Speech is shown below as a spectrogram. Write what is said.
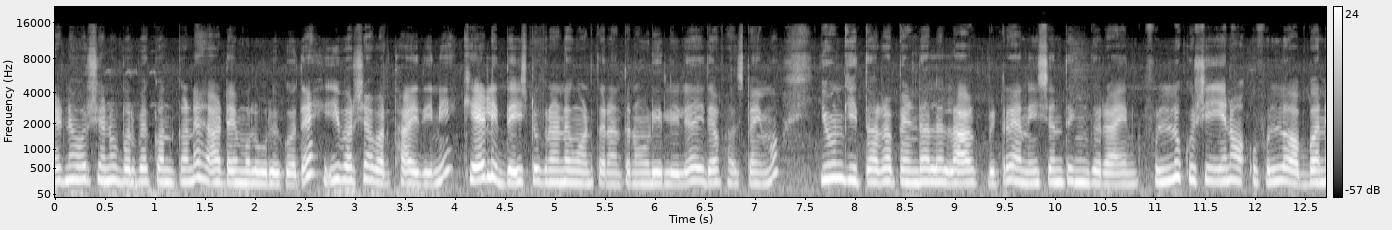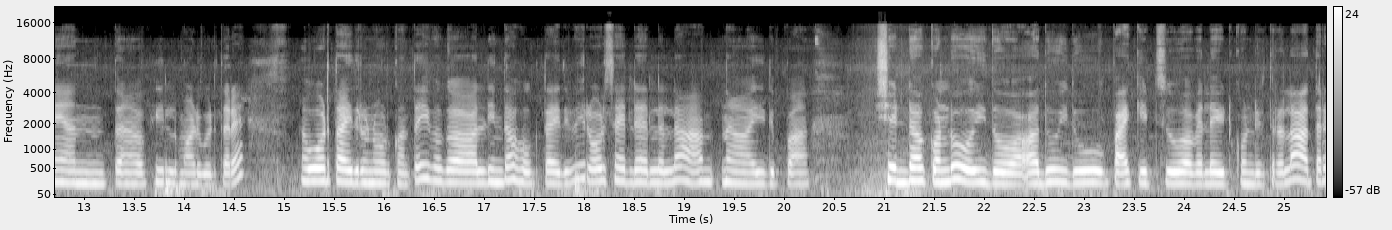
ಎರಡನೇ ವರ್ಷನೂ ಬರಬೇಕು ಅಂದ್ಕೊಂಡೆ ಆ ಟೈಮಲ್ಲಿ ಊರಿಗೆ ಹೋದೆ ಈ ವರ್ಷ ಬರ್ತಾ ಇದ್ದೀನಿ. ಕೇಳಿದ್ದೆ ಇಷ್ಟು ಗ್ರ್ಯಾಂಡಾಗಿ ಮಾಡ್ತಾರೆ ಅಂತ ನೋಡಿರಲಿಲ್ಲ. ಇದೇ ಫಸ್ಟ್ ಟೈಮು ಇವ್ನಿಗೆ ಈ ಥರ ಪೆಂಡಲೆಲ್ಲ ಹಾಕ್ಬಿಟ್ರೆ ನಿಶಾಂತಿಂಗ್ ರಾಯನ್ ಫುಲ್ಲು ಖುಷಿ. ಏನೋ ಫುಲ್ಲು ಹಬ್ಬನೇ ಅಂತ ಫೀಲ್ ಮಾಡಿಬಿಡ್ತಾರೆ. ಓಡ್ತಾ ಇದ್ರು ನೋಡ್ಕೊತ. ಇವಾಗ ಅಲ್ಲಿಂದ ಹೋಗ್ತಾ ಇದ್ವಿ. ರೋಡ್ ಸೈಡಲ್ಲೆಲ್ಲ ಇದು ಪಾ ಶೆಡ್ ಹಾಕ್ಕೊಂಡು ಇದು, ಅದು, ಇದು ಪ್ಯಾಕೆಟ್ಸು ಅವೆಲ್ಲ ಇಟ್ಕೊಂಡಿರ್ತಾರಲ್ಲ, ಆ ಥರ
